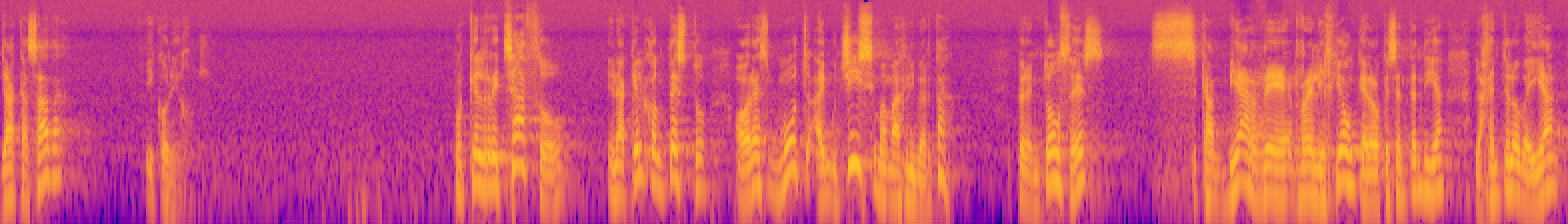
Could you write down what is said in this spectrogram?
ya casada y con hijos. Porque el rechazo en aquel contexto ahora es mucho, hay muchísima más libertad. Pero entonces cambiar de religión, que era lo que se entendía, la gente lo veía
